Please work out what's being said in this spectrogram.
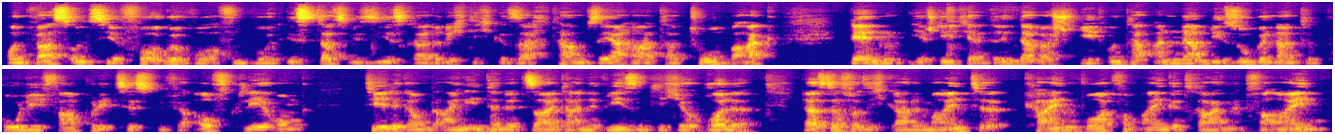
und was uns hier vorgeworfen wird, ist das, wie Sie es gerade richtig gesagt haben, sehr harter Tobak. Denn hier steht ja drin, dabei spielt unter anderem die sogenannte Polyfar, Polizisten für Aufklärung, Telegram und eine Internetseite eine wesentliche Rolle. Das ist das, was ich gerade meinte. Kein Wort vom eingetragenen Verein,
